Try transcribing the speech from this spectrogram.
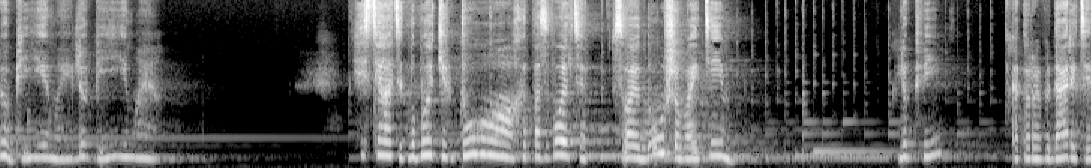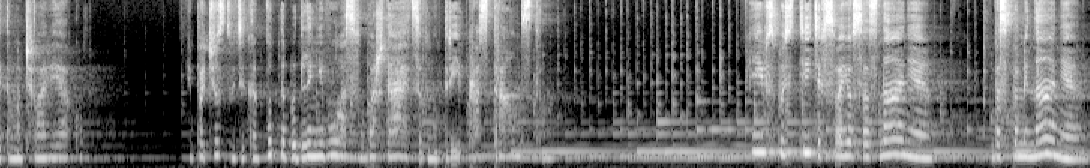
любимый, любимая. И сделайте глубокий вдох и позвольте в свою душу войти любви, которую вы дарите этому человеку. И почувствуйте, как будто бы для него освобождается внутри пространство и спустите в свое сознание воспоминания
